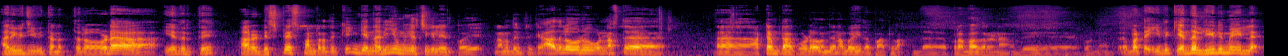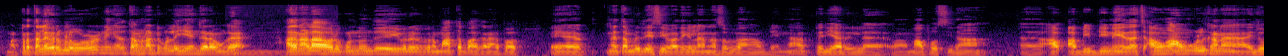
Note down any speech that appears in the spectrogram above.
அறிவுஜீவித்தனத்தோட எதிர்த்து அவரை டிஸ்பிளேஸ் பண்ணுறதுக்கு இங்கே நிறைய முயற்சிகள் ஏற்ப நடந்துகிட்டு இருக்கு அதில் ஒரு ஒன் ஆஃப் த அட்டம்ப்டாக கூட வந்து நம்ம இதை பார்க்கலாம். இந்த பிரபாகரனை வந்து கொண்டு வந்து. பட் இதுக்கு எந்த லீடுமே இல்லை. மற்ற தலைவர்களோட நீங்கள் வந்து தமிழ்நாட்டுக்குள்ளே இயங்குறவங்க அதனால் அவர் கொண்டு வந்து இவரை இவரை மாற்ற பார்க்குறாங்க. இப்போ தமிழ் தேசியவாதிகள்லாம் என்ன சொல்லுவாங்க அப்படின்னா பெரியார் இல்லை மாப்போசி தான். அப்படி இப்படின்னு ஏதாச்சும் அவங்க அவங்களுக்கான இது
